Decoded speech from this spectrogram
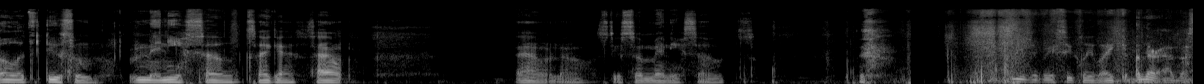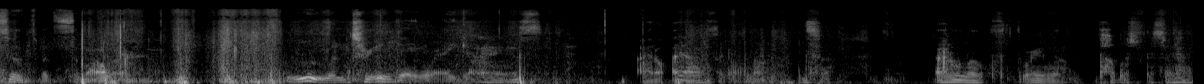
So let's do some minisodes, I guess. I don't, I don't know. Let's do some minisodes. These are basically like other episodes, but smaller. Ooh, intriguing, right, guys? I don't, I honestly don't know. I don't know if we're gonna publish this or not.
